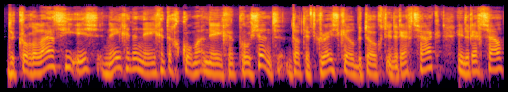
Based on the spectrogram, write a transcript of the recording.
de correlatie is 99,9 procent. Dat heeft Grayscale betoogd in de rechtszaak, in de rechtszaal.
